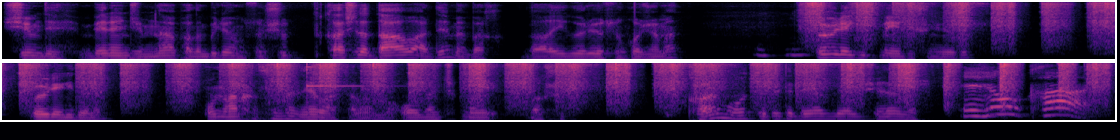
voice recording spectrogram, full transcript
Şimdi Berencim ne yapalım biliyor musun? Şu karşıda dağ var değil mi? Bak dağı görüyorsun kocaman. Öyle gitmeyi düşünüyoruz. Öyle gidelim. Onun arkasında ne var tamam mı? Oradan çıkmayı bak şu kar mı o? Tepede beyaz beyaz bir şeyler var. Ehe o kar.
